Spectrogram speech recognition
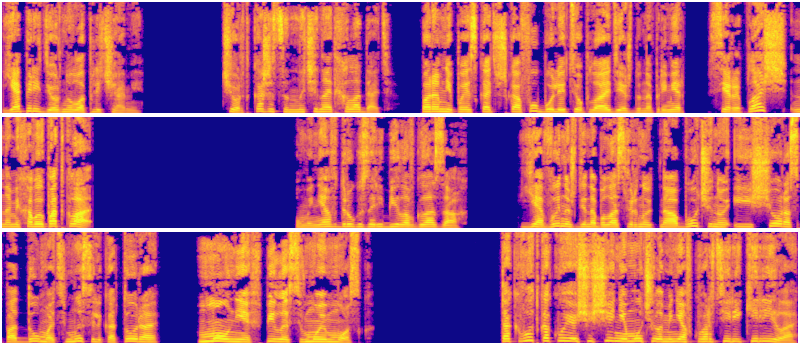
Я передернула плечами. Черт, кажется, начинает холодать. Пора мне поискать в шкафу более теплую одежду, например, серый плащ на меховой подклад. У меня вдруг заребило в глазах. Я вынуждена была свернуть на обочину и еще раз подумать мысль, которая молния впилась в мой мозг. Так вот, какое ощущение мучило меня в квартире Кирилла.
